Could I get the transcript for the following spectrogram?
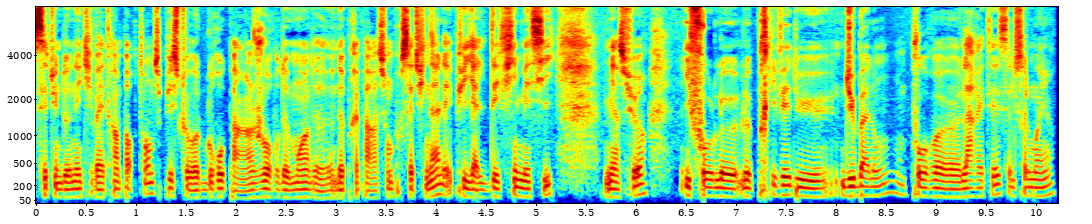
C'est une donnée qui va être importante puisque votre groupe a un jour de moins de, préparation pour cette finale. Et puis il y a le défi Messi, bien sûr. Il faut le, priver du, du, ballon pour euh, l'arrêter, c'est le seul moyen?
